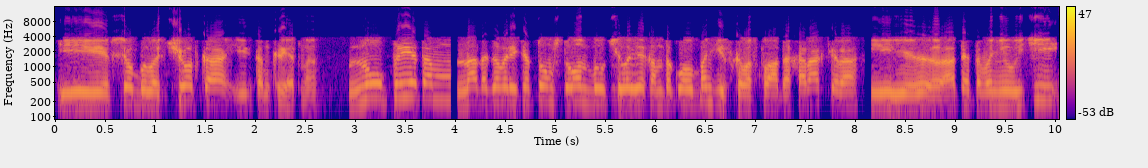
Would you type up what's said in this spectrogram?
и все было четко и конкретно. Но при этом надо говорить о том, что он был человеком такого бандитского склада характера, и э, от этого не уйти.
